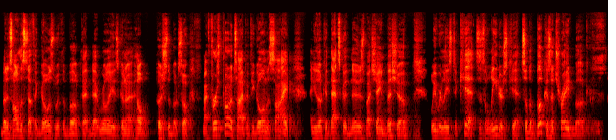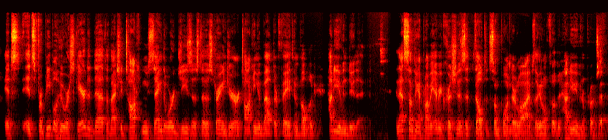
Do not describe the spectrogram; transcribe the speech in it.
but it's all the stuff that goes with the book that that really is going to help push the book. So my first prototype, if you go on the site and you look at That's Good News by Shane Bishop, we released a kit. It's a leader's kit. So the book is a trade book. It's it's for people who are scared to death of actually talking, saying the word Jesus to a stranger or talking about their faith in public. How do you even do that? And that's something that probably every Christian has felt at some point in their lives. They don't feel. How do you even approach that?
